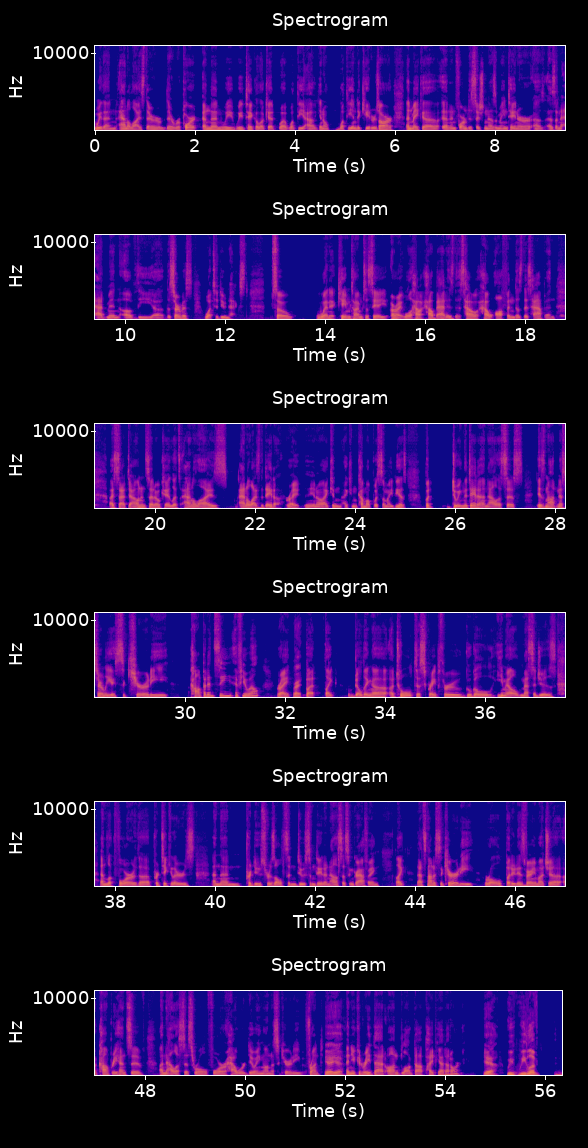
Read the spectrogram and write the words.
we then analyze their their report, and then we we take a look at what what the uh, you know what the indicators are, and make a an informed decision as a maintainer as, as an admin of the uh, the service what to do next. So when it came time to say, all right, well, how, how bad is this? How, how often does this happen? I sat down and said, okay, let's analyze, analyze the data, right? You know, I can, I can come up with some ideas, but doing the data analysis is not necessarily a security competency, if you will, right? Right. But like building a, a, tool to scrape through Google email messages and look for the particulars and then produce results and do some data analysis and graphing. Like that's not a security role, but it is very much a, a comprehensive analysis role for how we're doing on a security front. Yeah, yeah. And you can read that on blog.pypi.org. Yeah. We we love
